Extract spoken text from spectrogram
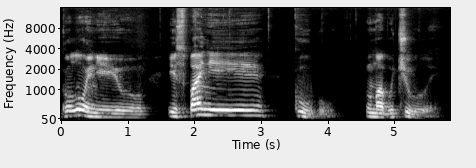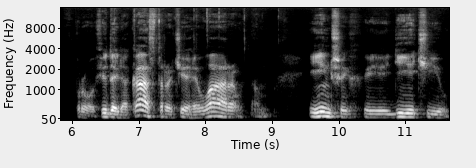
колонію Іспанії Кубу. Ну, мабуть, чули про Фіделя Кастро, Че Гевара, там, інших е, діячів.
